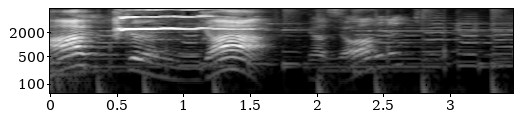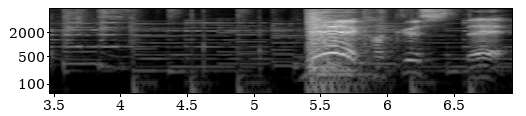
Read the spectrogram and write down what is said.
あっくんがいきます。よ目隠して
